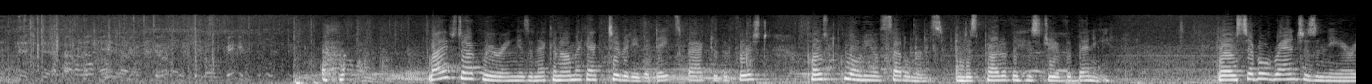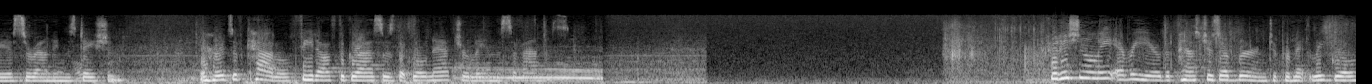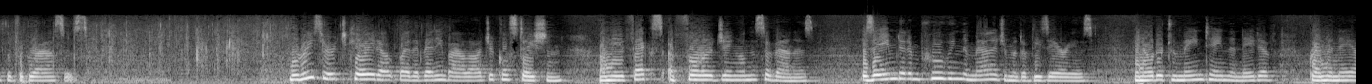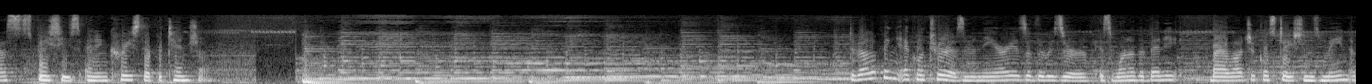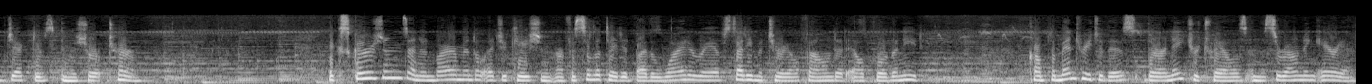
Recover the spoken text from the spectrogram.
Livestock rearing is an economic activity that dates back to the first post-colonial settlements and is part of the history of the Beni. There are several ranches in the area surrounding the station. The herds of cattle feed off the grasses that grow naturally in the savannas. Traditionally, every year the pastures are burned to permit regrowth of the grasses. The research carried out by the Beni Biological Station on the effects of foraging on the savannas is aimed at improving the management of these areas in order to maintain the native Gramineas species and increase their potential. Developing ecotourism in the areas of the reserve is one of the Beni Biological Station's main objectives in the short term. Excursions and environmental education are facilitated by the wide array of study material found at El Porvenir. Complementary to this, there are nature trails in the surrounding area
